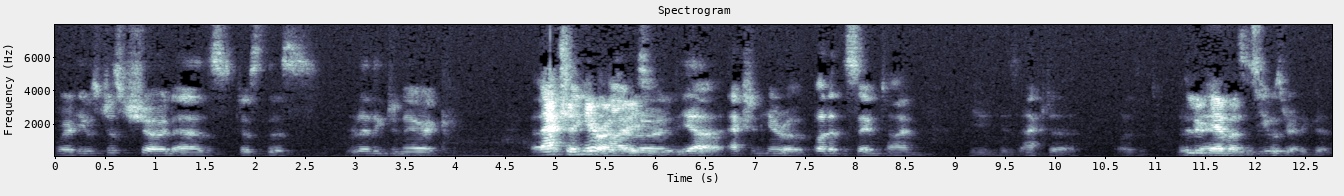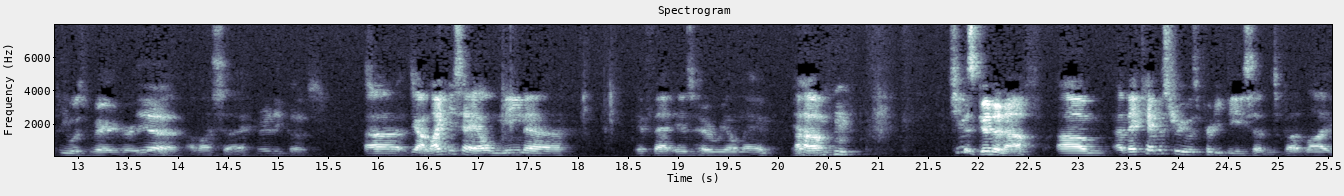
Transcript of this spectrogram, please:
where he was just shown as just this really generic uh, Action hero, basically. Yeah, action hero. But at the same time, he, his actor, it? Luke Evans. He was really good. He was very, very Yeah. good, I must say. Really good. Uh, yeah, like you say, Elmina, if that is her real name, Yeah. um, she was good enough. Um, and their chemistry was pretty decent, but like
